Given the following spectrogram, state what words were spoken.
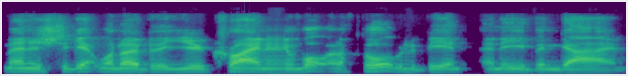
managed to get one over the Ukraine in what I thought would be an, an even game.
